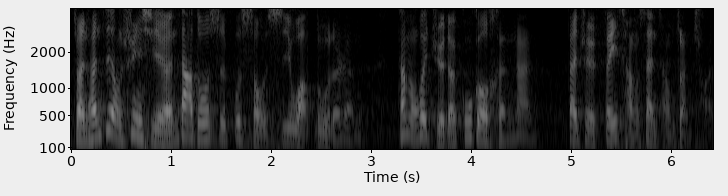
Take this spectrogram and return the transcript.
转传这种讯息的人，大多是不熟悉网络的人，他们会觉得 Google 很难，但却非常擅长转传。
